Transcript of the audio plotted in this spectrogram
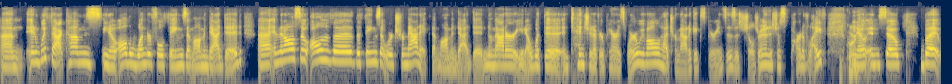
um and with that comes you know all the wonderful things that mom and dad did. Uh, and then also all of the the things that were traumatic that mom and dad did. No matter you know what the intention of your parents were we've all had traumatic experiences as children. It's just part of life of you know and so but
